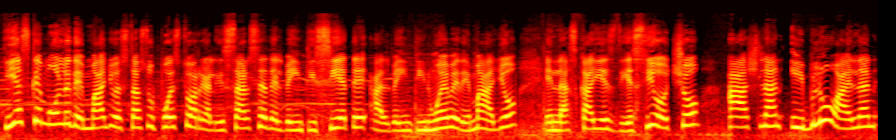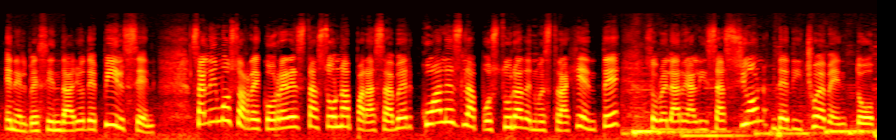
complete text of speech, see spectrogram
Y es que Mole de Mayo está supuesto a realizarse del 27 al 29 de mayo en las calles 18, Ashland y Blue Island en el vecindario de Pilsen. Salimos a recorrer esta zona para saber cuál es la postura de nuestra gente sobre la realización de dicho evento.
